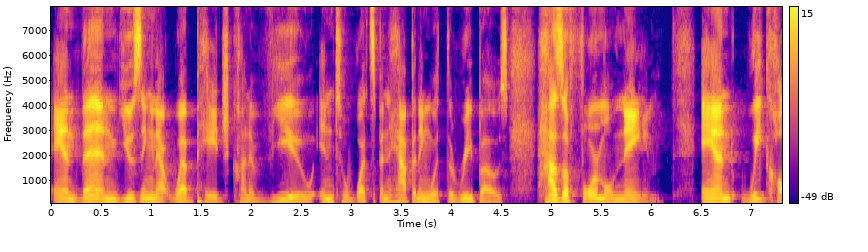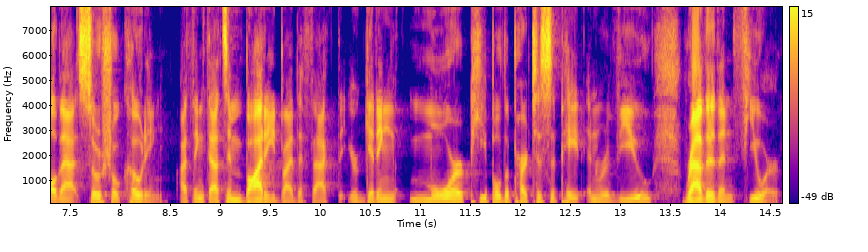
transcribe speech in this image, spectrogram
and then using that web page kind of view into what's been happening with the repos, has a formal name. And we call that social coding. I think that's embodied by the fact that you're getting more people to participate and review rather than fewer.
